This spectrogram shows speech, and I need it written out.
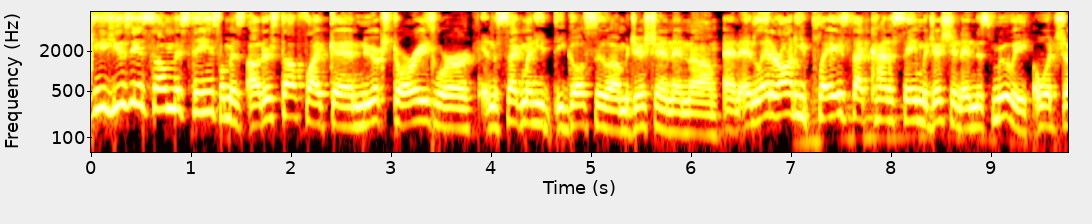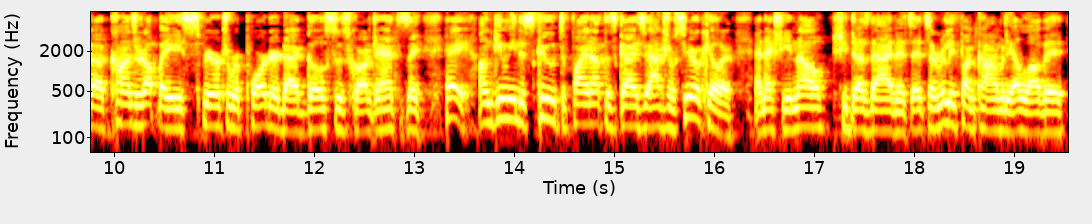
He's using some of his themes from his other stuff, like in New York Stories, where in the segment he, he goes to a magician, and um and, and later on he plays that kind of same magician in this movie, which uh, conjured up a spiritual reporter that goes to Scarlett Johansson saying, "Hey, I'm giving you the scoop to find out this guy's the actual serial killer." And actually, you know, she does that, and it's it's a really fun comedy. I love it.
